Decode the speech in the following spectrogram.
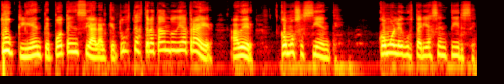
tu cliente potencial al que tú estás tratando de atraer. A ver, cómo se siente, cómo le gustaría sentirse,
